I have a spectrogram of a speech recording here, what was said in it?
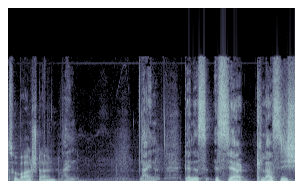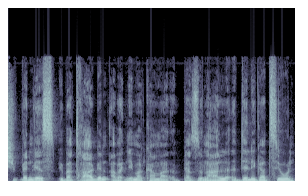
zur Wahl stellen? Nein. Nein, denn es ist ja klassisch, wenn wir es übertragen, Arbeitnehmerkammer, Personaldelegation,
